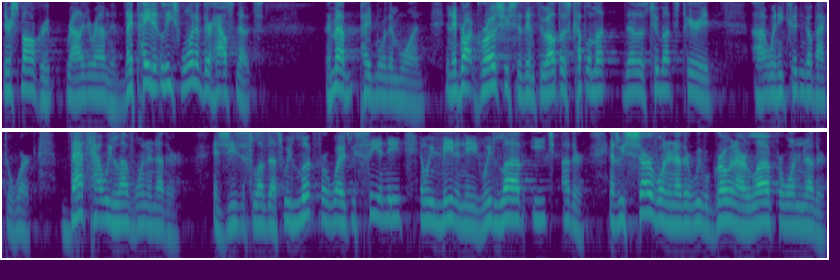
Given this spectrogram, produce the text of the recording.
their small group rallied around them. They paid at least one of their house notes. They might have paid more than one. And they brought groceries to them throughout those couple of months, those two months period uh, when he couldn't go back to work. That's how we love one another as Jesus loved us. We look for ways, we see a need and we meet a need. We love each other. As we serve one another, we will grow in our love for one another.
